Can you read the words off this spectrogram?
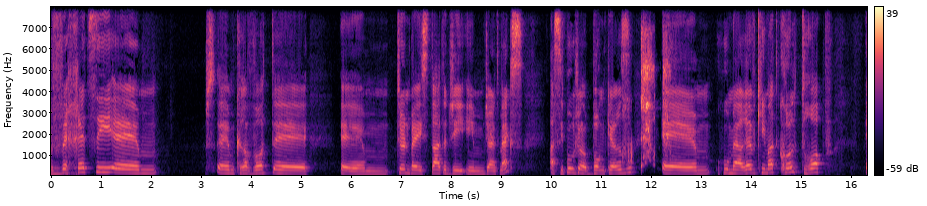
וחצי um, um, קרבות um, turn based strategy עם giant mechs הסיפור שלו bonkers um, הוא מערב כמעט כל trope uh,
